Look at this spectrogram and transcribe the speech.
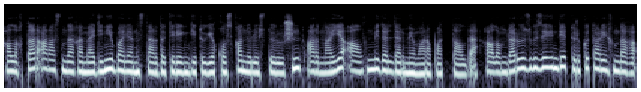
халықтар арасындағы мәдени байланыстарды тереңдетуге қосқан үлестері үшін арнайы алтын медальдармен марапатталды. Ғалымдар өз кезегінде түркі тарихындағы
